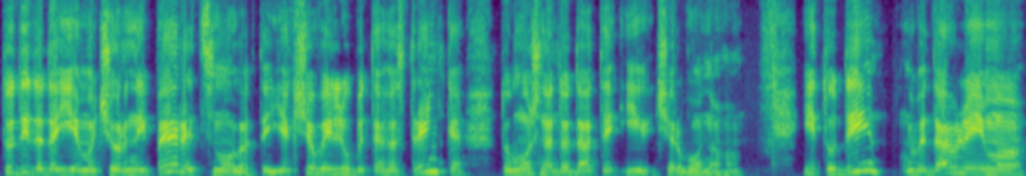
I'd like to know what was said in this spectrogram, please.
Туди додаємо чорний перець молотий. Якщо ви любите гостреньке, то можна додати і червоного. І туди видавлюємо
